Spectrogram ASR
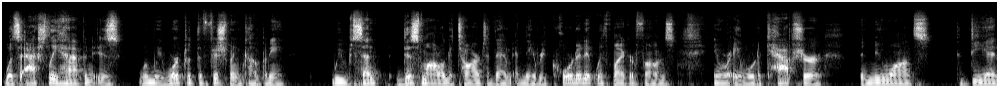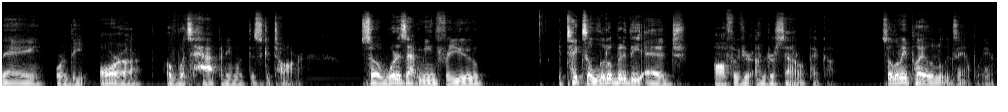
what's actually happened is when we worked with the Fishman company, we sent this model guitar to them and they recorded it with microphones and were able to capture the nuance, the DNA, or the aura of what's happening with this guitar. So what does that mean for you? It takes a little bit of the edge off of your under saddle pickup. So let me play a little example here.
